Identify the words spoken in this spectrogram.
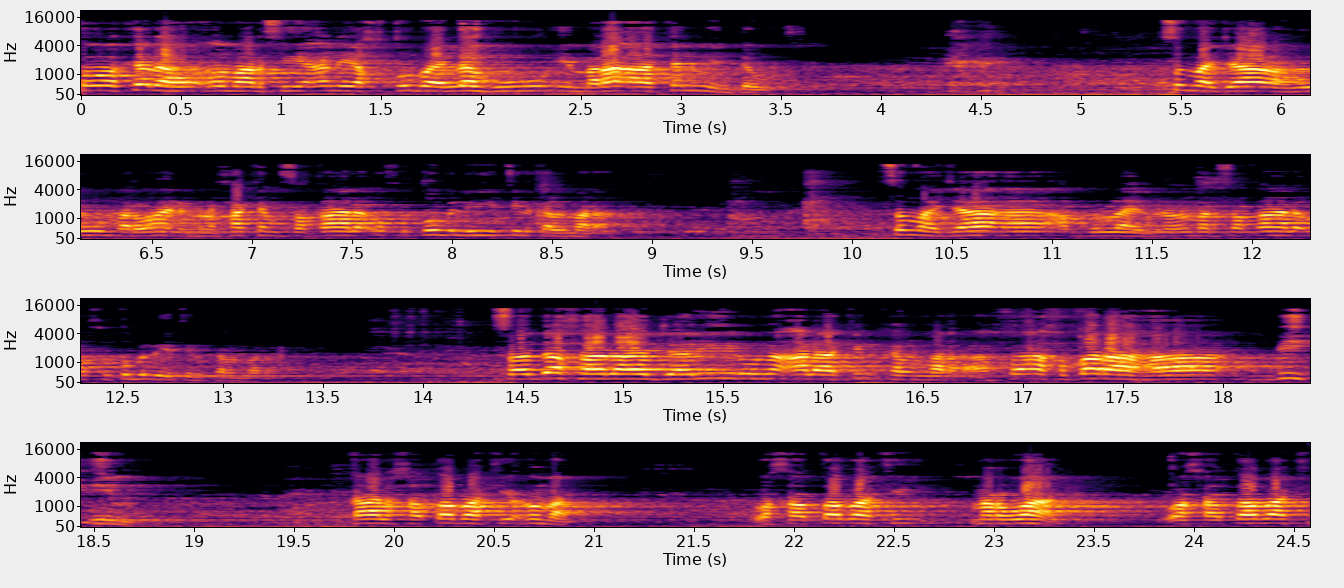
فوكله عمر في أن يخطب له امرأة من دود ثم جاءه مروان بن الحكم فقال اخطب لي تلك المرأة ثم جاء عبد الله بن عمر فقال اخطب لي تلك المرأة فدخل جرير على تلك المرأة فأخبرها بهم قال خطبك عمر وخطبك مروان وخطبك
